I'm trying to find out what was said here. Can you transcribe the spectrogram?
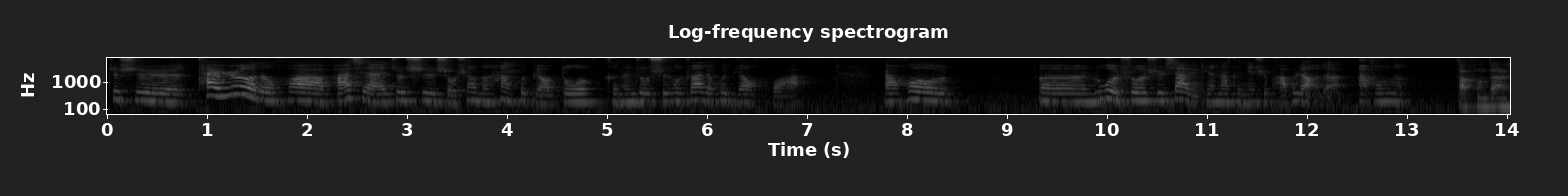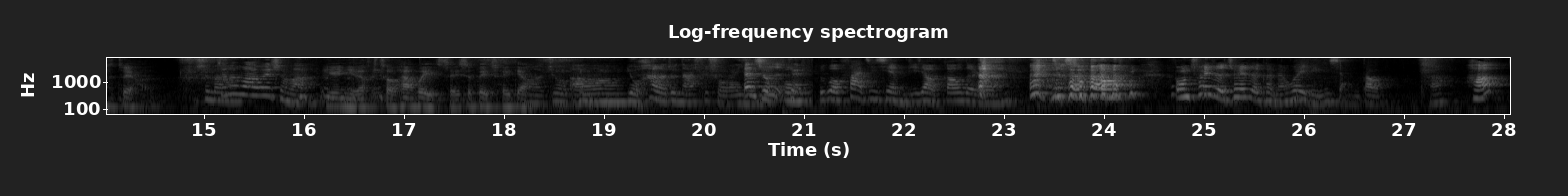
就是太热的话，爬起来就是手上的汗会比较多，可能就石头抓着会比较滑。然后，呃，如果说是下雨天，那肯定是爬不了的。大风呢？大风当然是最好的，是吗？真的吗？为什么？因为你的手汗会随时被吹掉。哦，就哦有汗了就拿出手来但是沿着风。如果发际线比较高的人，就是风风吹着吹着可能会影响到啊。好，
